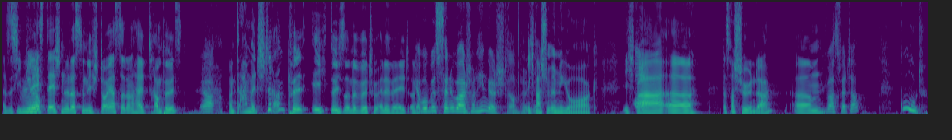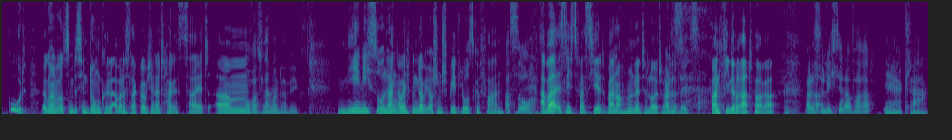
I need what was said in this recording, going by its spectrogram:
Also ist die Ja. Playstation, nur dass du nicht steuerst, sondern halt trampelst. ja. Und damit strampel ich durch so eine virtuelle Welt. Und Ja, wo bist du denn überall schon hingestrampelt? ich war schon in New York. Ich Oh. war, äh, das war schön da. Ähm, Wie war das Wetter? gut, gut. Irgendwann wird es ein bisschen dunkel, aber das lag, glaube ich, an der Tageszeit. Ähm, Oh, warst lange unterwegs. Nee, nicht so lang, aber ich bin, glaube ich, auch schon spät losgefahren. Ach so. Aber ist nichts passiert. Waren auch nur nette Leute War das- unterwegs. Waren viele Radfahrer. Hattest du Licht hin am Fahrrad? Ja, ja, klar.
